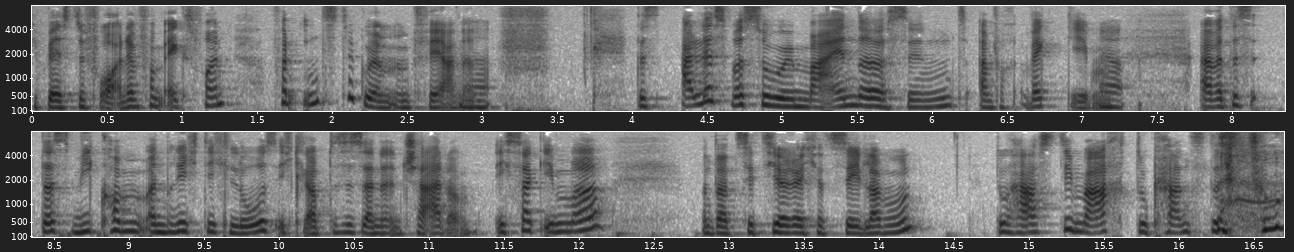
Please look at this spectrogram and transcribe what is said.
die beste Freundin vom Ex-Freund, von Instagram entfernen. Ja. Das alles, was so Reminder sind, einfach weggeben. Ja. Aber das, das, wie kommt man richtig los? Ich glaube, das ist eine Entscheidung. Ich sage immer, und da zitiere ich jetzt Sailor Moon, du hast die Macht, du kannst es tun.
